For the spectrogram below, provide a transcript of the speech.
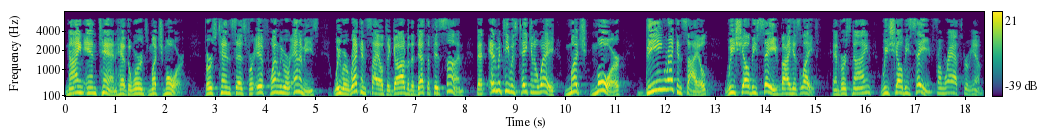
9 and 10 have the words much more. Verse 10 says, For if when we were enemies, we were reconciled to God by the death of His Son, that enmity was taken away, much more, being reconciled, we shall be saved by His life. And verse 9, we shall be saved from wrath through Him.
